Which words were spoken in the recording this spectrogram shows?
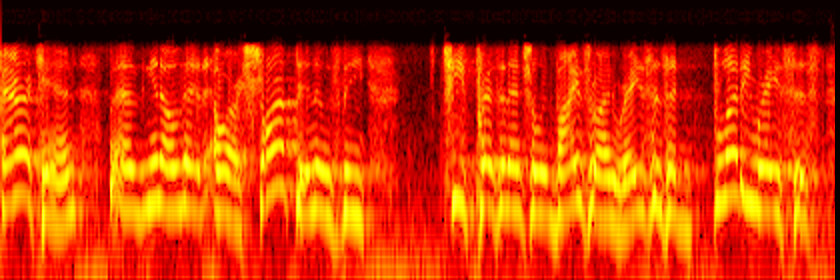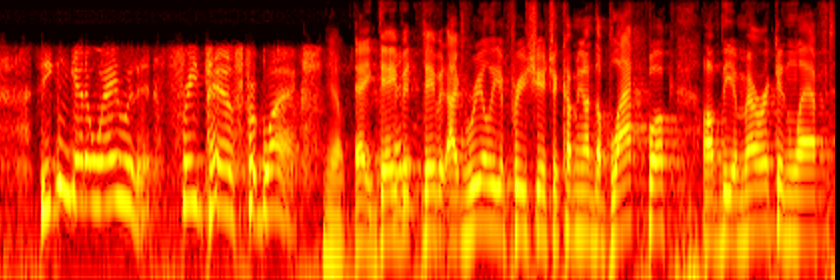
Farrakhan, uh, you know, or Sharpton, who's the chief presidential advisor on race, is a bloody racist he can get away with it. Free pass for blacks. Yeah. Hey, David, David, I really appreciate you coming on. The Black Book of the American Left,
